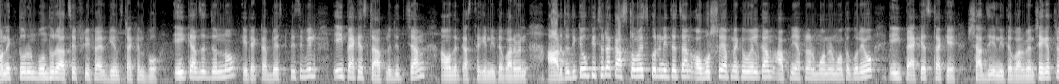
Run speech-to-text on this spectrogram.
অনেক তরুণ বন্ধুরা আছে ফ্রি ফায়ার গেমসটা খেলব। এই কাজের জন্য এটা একটা বেস্ট পিসি বিল। এই প্যাকেজটা আপনি যদি চান, আমাদের কাছ থেকে নিতে পারবেন। আর যদি কেউ কিছুটা কাস্টমাইজ করে নিতে চান, অবশ্যই আপনাকে ওয়েলকাম আপনি আপনার মনের মতো করেও এই প্যাকেজটাকে সাজিয়ে নিতে পারবেন। সেক্ষেত্রে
